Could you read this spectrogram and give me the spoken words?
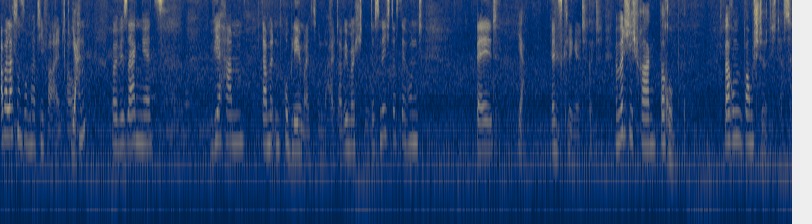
Aber lass uns noch mal tiefer eintauchen. Ja. Weil wir sagen jetzt, wir haben damit ein Problem als Hundehalter. Wir möchten das nicht, dass der Hund bellt, Ja, wenn es klingelt. gut. Dann würde ich dich fragen, warum? Warum, warum stört dich das?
